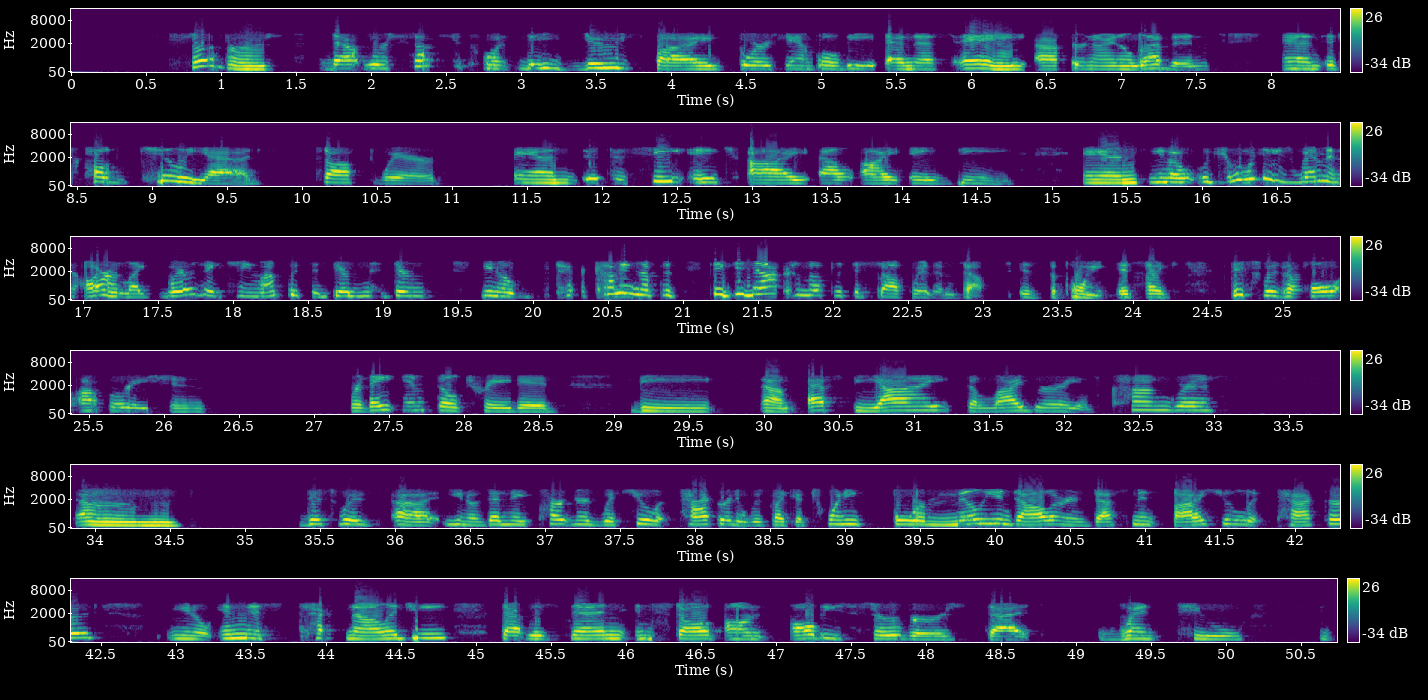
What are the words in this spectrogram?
servers that were subsequently used by, for example, the NSA after 9 11. And it's called Chiliad software. And it's a C H I L I A D. And, you know, who these women are, like where they came up with it, they're, they're, you know, t- coming up with, they did not come up with the software themselves, is the point. It's like this was a whole operation where they infiltrated the um, FBI, the Library of Congress. Um, this was, uh, you know, then they partnered with Hewlett Packard. It was like a $24 million investment by Hewlett Packard, you know, in this technology that was then installed on all these servers that went to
